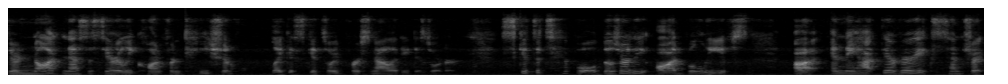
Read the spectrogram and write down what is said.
They're not necessarily confrontational like a schizoid personality disorder. Schizotypal, those are the odd beliefs, uh, and they have they're very eccentric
